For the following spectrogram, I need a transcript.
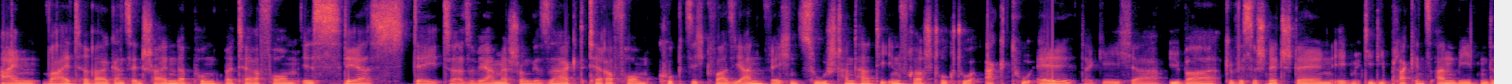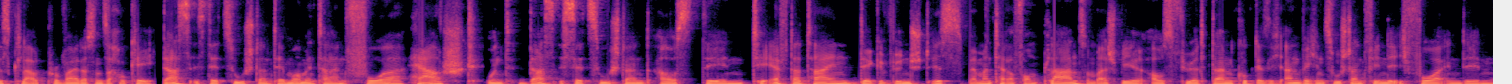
Ein weiterer ganz entscheidender Punkt bei Terraform ist der State. Also wir haben ja schon gesagt, Terraform guckt sich quasi an, welchen Zustand hat die Infrastruktur aktuell. Da gehe ich ja über gewisse Schnittstellen, eben die die Plugins anbieten des Cloud Providers und sage, okay, das ist der Zustand, der momentan vorherrscht und das ist der Zustand aus den TF-Dateien, der gewünscht ist. Wenn man Terraform Plan zum Beispiel ausführt, dann guckt er sich an, welchen Zustand finde ich vor in den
